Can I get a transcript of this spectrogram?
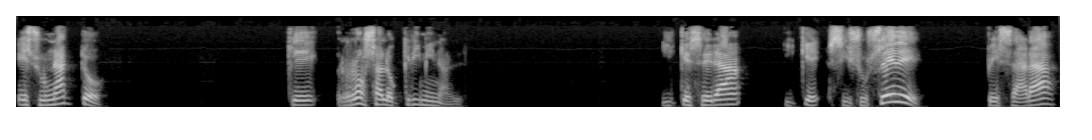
es un acto que roza lo criminal y que será y que si sucede pesará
